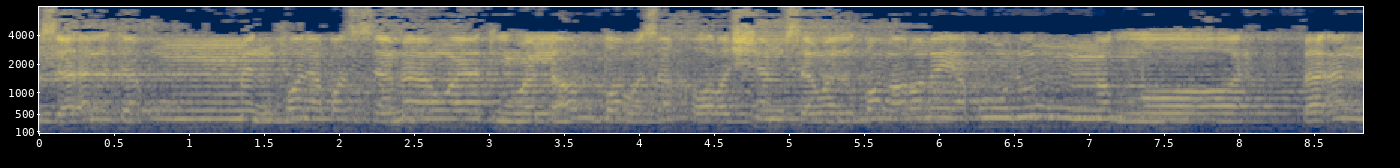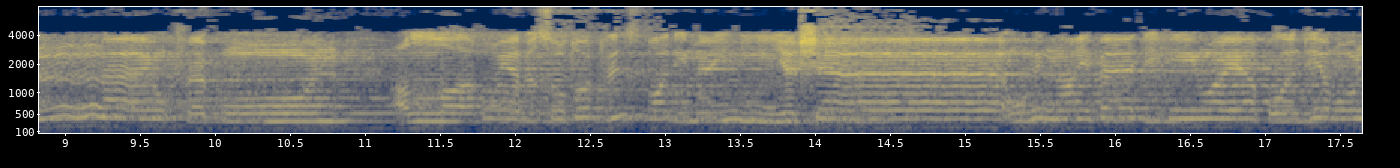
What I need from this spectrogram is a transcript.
سألتهم من خلق السماوات والأرض وسخر الشمس والقمر ليقولن الله فأنا يؤفكون. الله يبسط الرزق لمن يشاء من عباده ويقدر له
